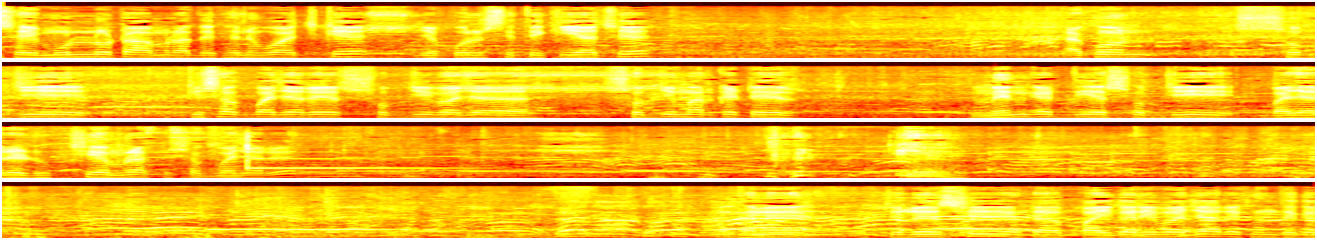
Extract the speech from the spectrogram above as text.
সেই মূল্যটা আমরা দেখে নেব আজকে, যে পরিস্থিতি কি আছে। এখন সবজি, কৃষক বাজারের সবজি বাজার, সবজি মার্কেটের মেন গেট দিয়ে সবজি বাজারে ঢুকছি আমরা কৃষক বাজারে। এখানে চলে এসেছি এটা পাইকারি বাজার, এখান থেকে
